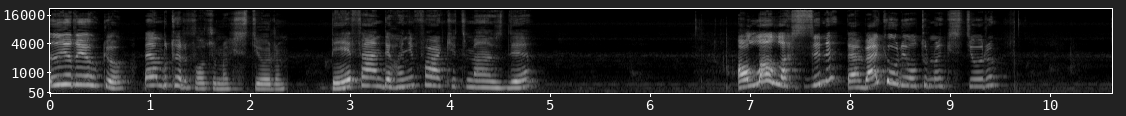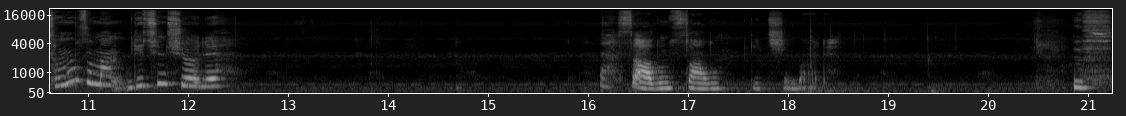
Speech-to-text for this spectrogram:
Ee, ya da yok yok. Ben bu tarafa oturmak istiyorum. Beyefendi hani fark etmezdi? Allah Allah size ne? Ben belki oraya oturmak istiyorum. Tamam o zaman geçin şöyle. Eh, sağ olun sağ olun. Geçeyim bari. Üf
